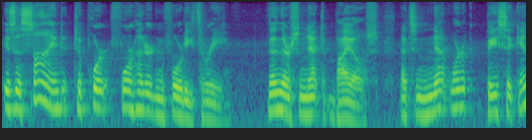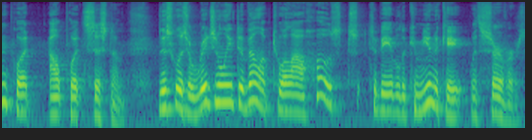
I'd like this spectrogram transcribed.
is assigned to port 443. Then there's NetBIOS. That's Network Basic Input Output System. This was originally developed to allow hosts to be able to communicate with servers.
